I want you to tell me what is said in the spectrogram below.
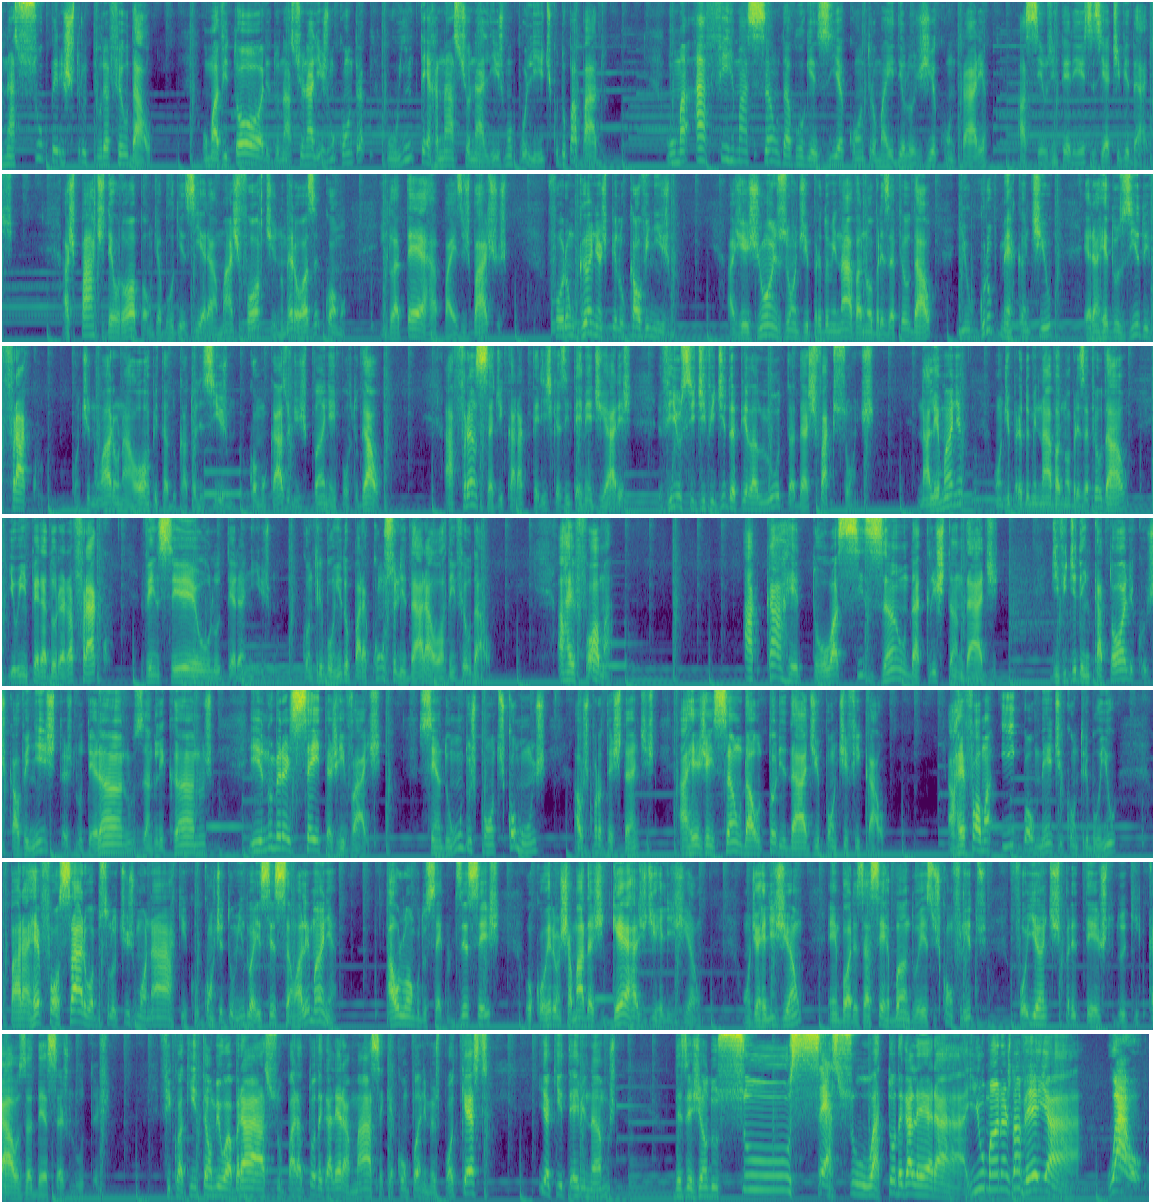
na superestrutura feudal uma vitória do nacionalismo contra o internacionalismo político do papado, uma afirmação da burguesia contra uma ideologia contrária a seus interesses e atividades. As partes da Europa onde a burguesia era mais forte e numerosa, como Inglaterra, Países Baixos, foram ganhas pelo calvinismo. As regiões onde predominava a nobreza feudal e o grupo mercantil era reduzido e fraco continuaram na órbita do catolicismo, como o caso de Espanha e Portugal. A França, de características intermediárias, viu-se dividida pela luta das facções. Na Alemanha, onde predominava a nobreza feudal e o imperador era fraco, venceu o luteranismo, contribuindo para consolidar a ordem feudal. A reforma acarretou a cisão da cristandade dividida em católicos, calvinistas, luteranos, anglicanos e inúmeras seitas rivais, sendo um dos pontos comuns aos protestantes a rejeição da autoridade pontifical. A reforma igualmente contribuiu para reforçar o absolutismo monárquico, constituindo a exceção à Alemanha. Ao longo do século XVI, ocorreram chamadas guerras de religião, onde a religião, embora exacerbando esses conflitos, foi antes pretexto do que causa dessas lutas. Fico aqui então meu abraço para toda a galera massa que acompanha meus podcasts e aqui terminamos desejando sucesso a toda a galera e humanas na veia. Uau!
